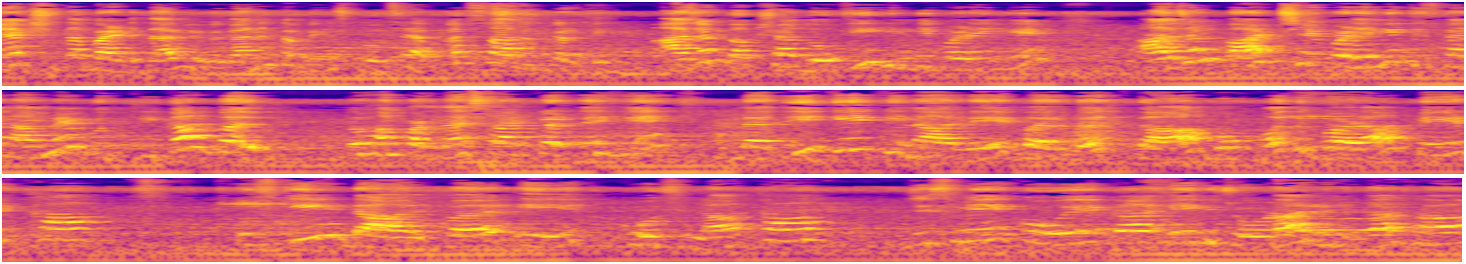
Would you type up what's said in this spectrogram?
मैं अक्षता पाटीदार, विवेकानंद पब्लिक स्कूल से आपका स्वागत करती हूँ। आज हम कक्षा दो की हिंदी पढ़ेंगे। आज हम पाठ छह पढ़ेंगे, जिसका नाम है बुद्धि का बल। तो हम पढ़ना स्टार्ट करते हैं। नदी के किनारे बरगद का बहुत बड़ा पेड़ था। उसकी डाल पर एक घोसला था, जिसमें कोए का एक जोड़ा रहता था।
